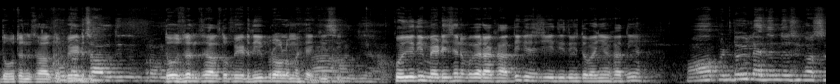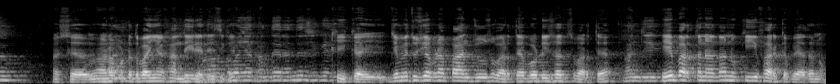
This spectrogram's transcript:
ਦੋ ਤਿੰਨ ਸਾਲ ਤੋਂ ਪੇਟ ਸਾਲ ਦੀ ਪ੍ਰੋਬਲਮ ਦੋ ਤਿੰਨ ਸਾਲ ਤੋਂ ਪੇਟ ਦੀ ਪ੍ਰੋਬਲਮ ਹੈਗੀ ਸੀ। ਕੋਈ ਇਹਦੀ ਮੈਡੀਸਿਨ ਵਗੈਰਾ ਖਾਧੀ ਕਿਸੇ ਚੀਜ਼ ਦੀ ਤੁਸੀਂ ਦਵਾਈਆਂ ਖਾਧੀਆਂ? ਹਾਂ ਪਿੰਡੋਂ ਹੀ ਲੈ ਜਾਂਦੇ ਸੀ ਬਸ। ਅੱਛਾ ਮਾੜਾ ਮੋਟਾ ਦਵਾਈਆਂ ਖਾਂਦੇ ਹੀ ਰਹਿੰਦੇ ਸੀਗੇ। ਦਵਾਈਆਂ ਖਾਂਦੇ ਰਹਿੰਦੇ ਸੀਗੇ। ਠੀਕ ਹੈ ਜੀ। ਜਿਵੇਂ ਤੁਸੀਂ ਆਪਣਾ ਪੰਜ ਜੂਸ ਵਰਤਿਆ ਬੋਡੀ ਸਰਚ ਵਰਤਿਆ ਹਾਂਜੀ। ਇਹ ਵਰਤਣਾ ਤੁਹਾਨੂੰ ਕੀ ਫ਼ਰਕ ਪਿਆ ਤੁਹਾਨੂੰ?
